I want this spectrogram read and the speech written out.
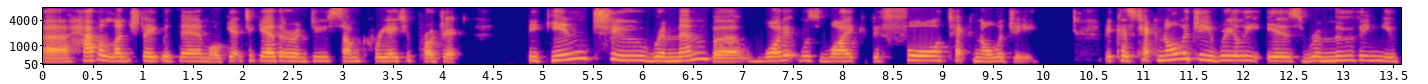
uh, have a lunch date with them or get together and do some creative project, begin to remember what it was like before technology. Because technology really is removing you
